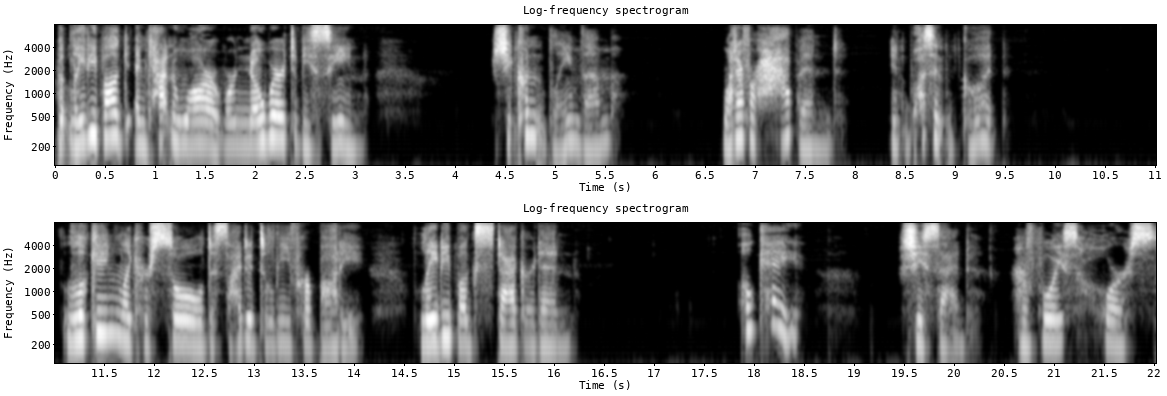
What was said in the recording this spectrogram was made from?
but Ladybug and Cat Noir were nowhere to be seen. She couldn't blame them. Whatever happened, it wasn't good. Looking like her soul decided to leave her body, Ladybug staggered in. Okay, she said, her voice hoarse.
